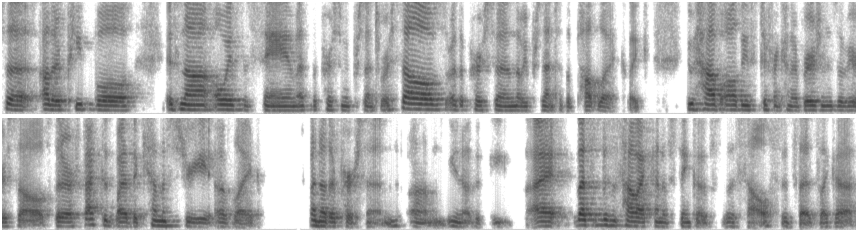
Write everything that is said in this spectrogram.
to other people is not always the same as the person we present to ourselves or the person that we present to the public. Like you have all these different kind of versions of yourselves that are affected by the chemistry of like another person. Um you know i that's this is how i kind of think of the self is that it's like a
